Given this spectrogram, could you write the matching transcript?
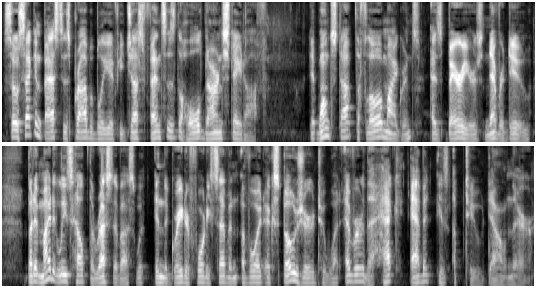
So, second best is probably if he just fences the whole darn state off. It won't stop the flow of migrants, as barriers never do, but it might at least help the rest of us in the greater 47 avoid exposure to whatever the heck Abbott is up to down there.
